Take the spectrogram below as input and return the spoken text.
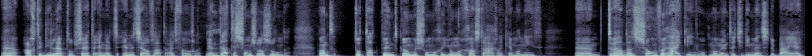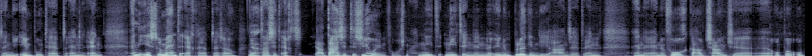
eh, achter die laptop zet en het, en het zelf laat uitvogelen. Ja. En dat is soms wel zonde. Want tot dat punt komen sommige jonge gasten eigenlijk helemaal niet. Ehm, terwijl dat is zo'n verrijking op het moment dat je die mensen erbij hebt en die input hebt en, en, en die instrumenten echt hebt en zo. Ja. Daar zit echt, ja, daar zit de ziel in volgens mij. Niet, niet in, een, in een plugin die je aanzet en, en, en een volgekoud soundje eh, op, op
